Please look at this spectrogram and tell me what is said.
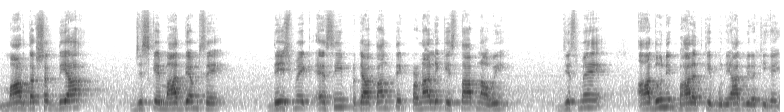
मार्गदर्शक दिया, जिसके माध्यम से देश में एक ऐसी प्रजातांत्रिक प्रणाली की स्थापना हुई, जिसमें आधुनिक भारत की बुनियाद भी रखी गई।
